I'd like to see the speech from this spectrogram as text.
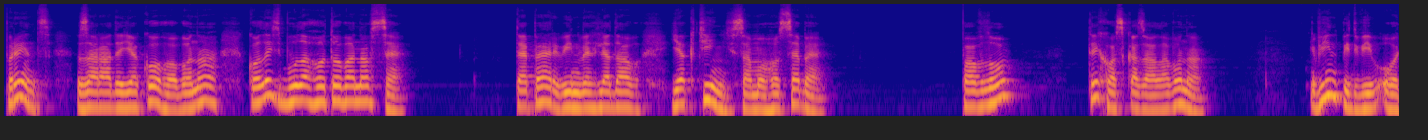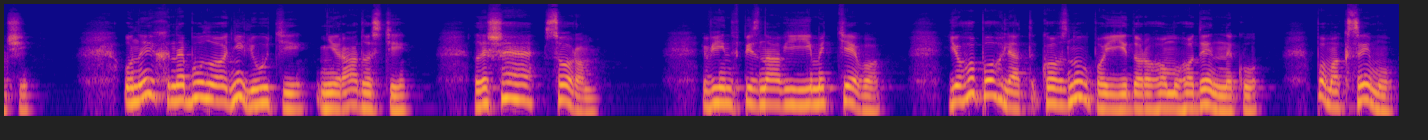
принц, заради якого вона колись була готова на все. Тепер він виглядав як тінь самого себе. Павло? тихо сказала вона. Він підвів очі. У них не було ні люті, ні радості, лише сором. Він впізнав її миттєво. Його погляд ковзнув по її дорогому годиннику, по Максиму,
